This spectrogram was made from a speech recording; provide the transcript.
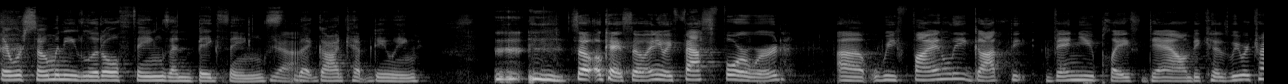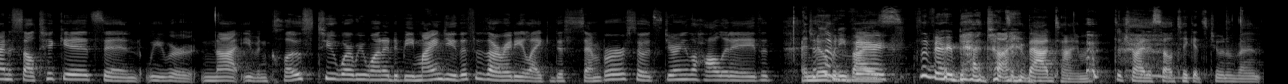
There were so many little things and big things yeah. that God kept doing. so, okay, so anyway, fast forward uh, we finally got the venue place down because we were trying to sell tickets and we were not even close to where we wanted to be. Mind you, this is already like December, so it's during the holidays. It's and nobody very, buys. It's a very bad time. bad time to try to sell tickets to an event.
